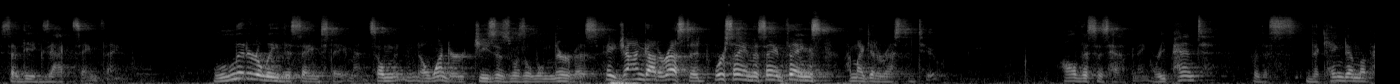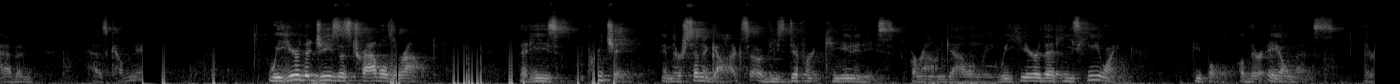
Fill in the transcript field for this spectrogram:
said the exact same thing. Literally the same statement. So no wonder Jesus was a little nervous. Hey, John got arrested. We're saying the same things. I might get arrested too. All this is happening. Repent, for this, the kingdom of heaven has come near. We hear that Jesus travels around, that he's preaching in their synagogues or these different communities around Galilee. We hear that he's healing people of their ailments, their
